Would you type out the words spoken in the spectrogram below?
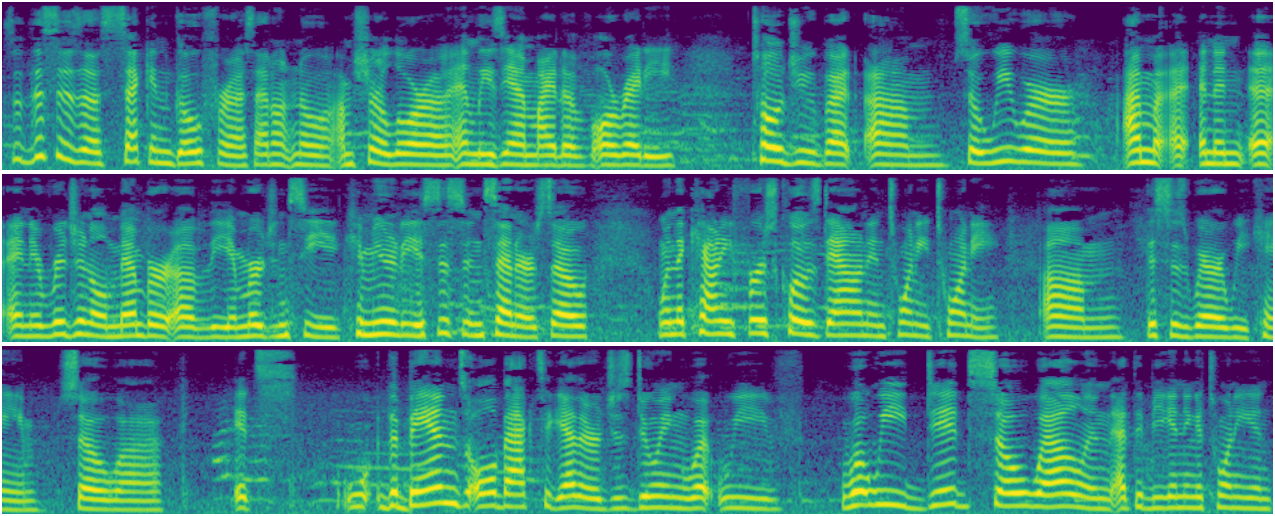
So this is a second go for us. I don't know. I'm sure Laura and Lise-Anne might have already told you, but um, so we were. I'm an, an original member of the Emergency Community Assistance Center. So when the county first closed down in 2020, um, this is where we came. So uh, it's the band's all back together, just doing what we've what we did so well and at the beginning of 20 and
